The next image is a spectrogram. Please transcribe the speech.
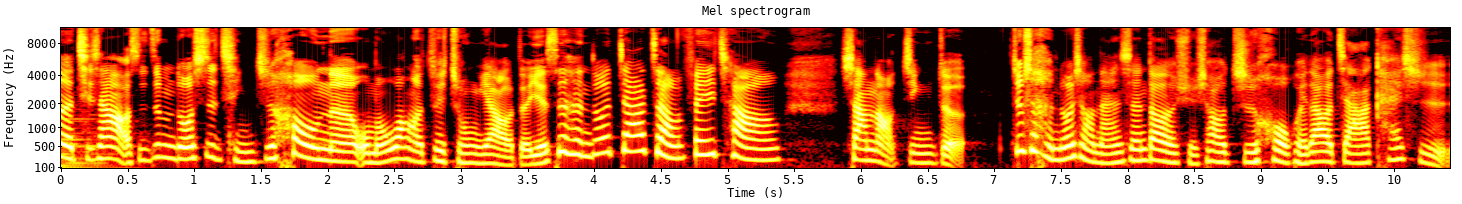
了齐山老师这么多事情之后呢，我们忘了最重要的，也是很多家长非常伤脑筋的。就是很多小男生到了学校之后，回到家开始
